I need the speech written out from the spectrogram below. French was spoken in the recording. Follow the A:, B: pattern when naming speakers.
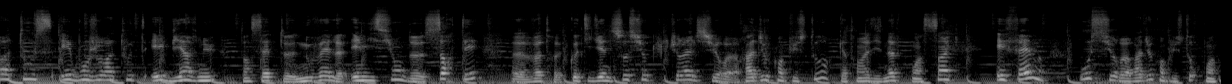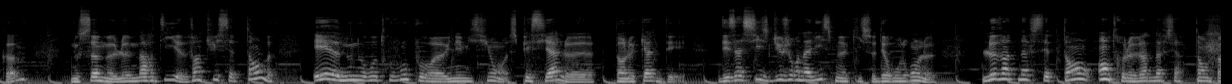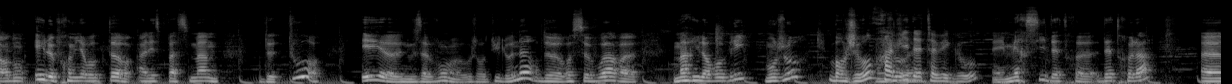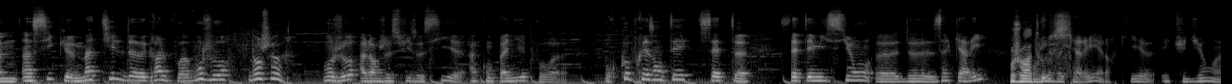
A: bonjour à tous et bonjour à toutes et bienvenue dans cette nouvelle émission de Sortez, euh, votre quotidienne socio-culturelle sur Radio Campus Tour 99.5 FM ou sur radiocampustour.com. Nous sommes le mardi 28 septembre et euh, nous nous retrouvons pour euh, une émission spéciale dans le cadre des, des assises du journalisme qui se dérouleront le, le 29 septembre, entre le 29 septembre pardon, et le 1er octobre à l'espace MAM de Tours. Et euh, nous avons euh, aujourd'hui l'honneur de recevoir euh, Marie-Laure Augry. Bonjour.
B: Bonjour, ravi d'être avec vous.
A: Et merci d'être d'être là. ainsi que Mathilde Gralpois. Bonjour.
C: Bonjour.
A: Bonjour. Alors je suis aussi accompagné pour, pour co-présenter cette, cette émission de Zachary.
D: Bonjour
A: à
D: Bonjour
A: tous. Zachary, alors qui est étudiant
